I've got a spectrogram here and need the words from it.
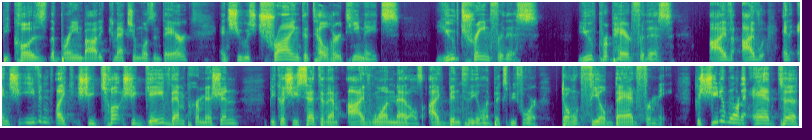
because the brain body connection wasn't there. And she was trying to tell her teammates, you've trained for this, you've prepared for this. I've, I've, and, and she even like, she took, she gave them permission because she said to them, I've won medals. I've been to the Olympics before. Don't feel bad for me. Because she didn't want to add to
